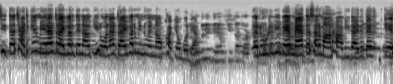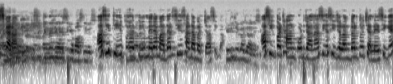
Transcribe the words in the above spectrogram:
ਸੀਟਾਂ ਛੱਡ ਕੇ ਮੇਰਾ ਡਰਾਈਵਰ ਦੇ ਨਾਲ ਕੀ ਰੋਲ ਹੈ? ਡਰਾਈਵਰ ਮੈਨੂੰ ਇੰਨਾ ਔਖਾ ਕਿਉਂ ਬੋਲਿਆ? ਰੂਡਲੀ ਬਿਹੇਵ ਕੀਤਾ ਤੁਹਾਡੇ ਰੂਡਲੀ ਬੇ ਮੈਂ ਤਾਂ ਸਰ ਮਾਨ ਹਾਵੀ ਦਾ ਇਹਦੇ ਤੇ ਕੇਸ ਕਰਾਂਗੀ। ਤੁਸੀਂ ਕਿੰਨੇ ਜਣੇ ਸੀਗੇ ਬੱਸ ਦੇ ਵਿੱਚ? ਅਸੀਂ ਥੀ ਮੇਰੇ ਮਦਰ ਸੀ ਸਾਡਾ ਬੱਚਾ ਸੀਗਾ। ਕਿਹੜੀ ਜਗ੍ਹਾ ਜਾ ਰਹੇ ਸੀ? ਅਸੀਂ ਪਠਾਨਕੋਟ ਜਾਣਾ ਸੀ ਅਸੀਂ ਜਲੰਧਰ ਤੋਂ ਚੱਲੇ ਸੀਗੇ।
